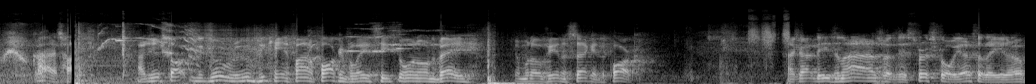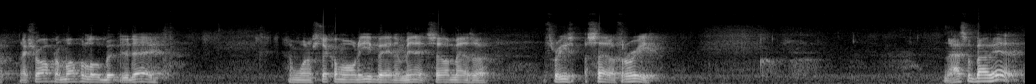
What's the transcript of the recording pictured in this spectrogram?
Whew, God, it's hot. I just talked to the guru. He can't find a parking place. He's going on the bay. Coming over here in a second to park. I got these in eyes at this thrift store yesterday, you know. I sharpened them up a little bit today. I'm going to stick them on eBay in a minute, sell them as a three a set of three. That's about it.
